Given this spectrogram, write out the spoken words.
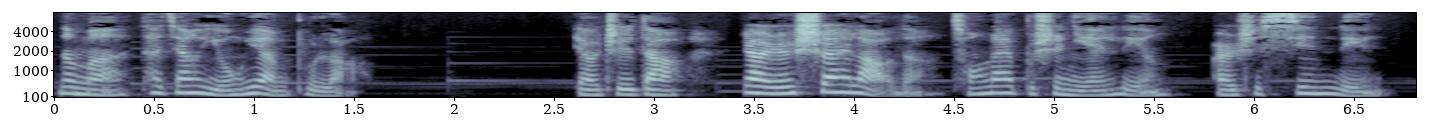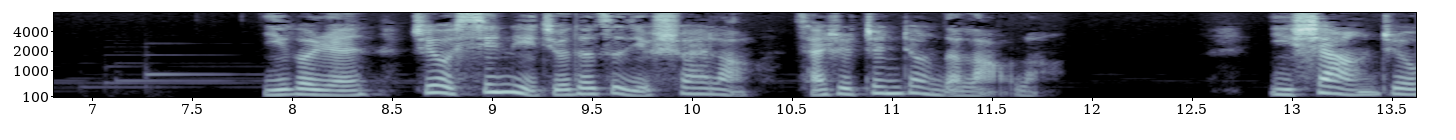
那么他将永远不老。要知道，让人衰老的从来不是年龄，而是心灵。一个人只有心里觉得自己衰老，才是真正的老了。以上这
